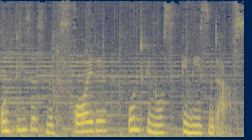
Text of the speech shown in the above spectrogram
und dieses mit Freude und Genuss genießen darfst.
